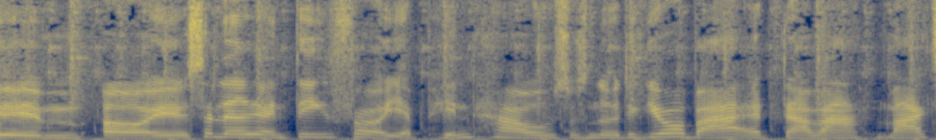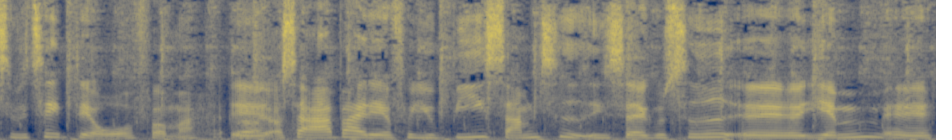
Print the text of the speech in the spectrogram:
Øhm, og øh, så lavede jeg en del for ja, Penthouse og sådan noget. Det gjorde bare, at der var meget aktivitet derovre for mig. Ja. Øh, og så arbejdede jeg for UB samtidig, så jeg kunne sidde øh, hjemme øh,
